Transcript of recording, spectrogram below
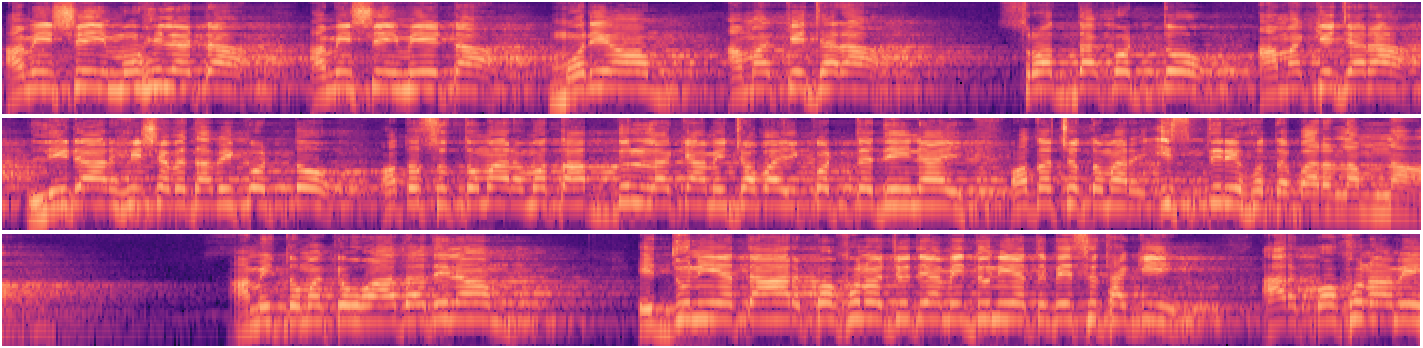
আমি সেই মহিলাটা, আমি সেই মেয়েটা, মরিয়ম, আমাকে যারা শ্রদ্ধা করত, আমাকে যারা লিডার হিসেবে দাবি করত, অথচ তোমার মতো আবদুল্লাহকে আমি জবাই করতে দিই নাই, অথচ তোমার স্ত্রী হতে পারলাম না। আমি তোমাকে ওয়াদা দিলাম এই দুনিয়াতে আর কখনো যদি আমি দুনিয়াতে বেঁচে থাকি, আর কখনো আমি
